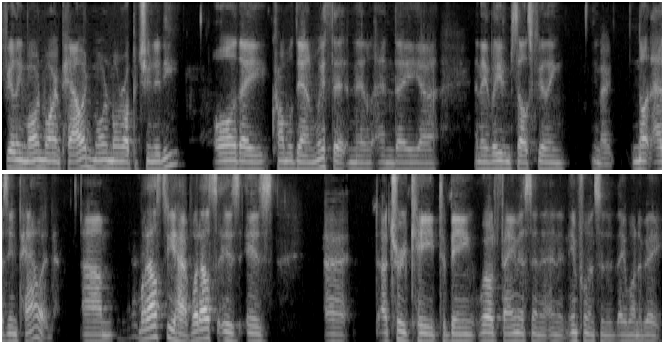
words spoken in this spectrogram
feeling more and more empowered more and more opportunity or they crumble down with it and they and they uh, and they leave themselves feeling you know not as empowered. Um, what else do you have? What else is is uh, a true key to being world famous and, and an influencer that they want to be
